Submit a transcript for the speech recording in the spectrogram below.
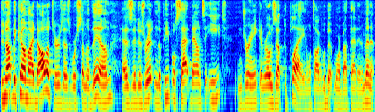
Do not become idolaters as were some of them, as it is written, the people sat down to eat and drink and rose up to play. And we'll talk a little bit more about that in a minute.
